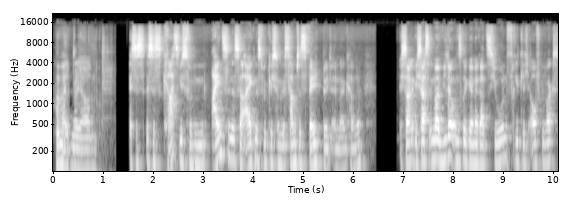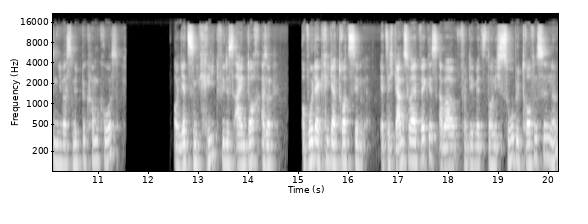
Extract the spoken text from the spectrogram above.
100 Aber- Milliarden. Es ist, es ist krass, wie so ein einzelnes Ereignis wirklich so ein gesamtes Weltbild ändern kann, ne? Ich, sag, ich sag's immer wieder, unsere Generation, friedlich aufgewachsen, nie was mitbekommen, groß. Und jetzt ein Krieg, wie das einen doch, also, obwohl der Krieg ja trotzdem jetzt nicht ganz so weit weg ist, aber von dem wir jetzt noch nicht so betroffen sind, ne?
